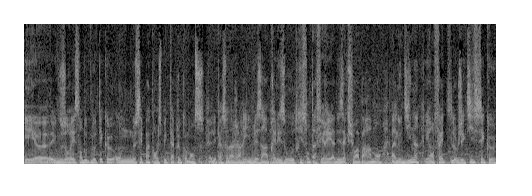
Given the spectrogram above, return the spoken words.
et euh, vous aurez sans doute noté qu'on ne sait pas quand le spectacle commence. Les personnages arrivent les uns après les autres, ils sont affairés à des actions apparemment anodines et l'objectif c'est que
